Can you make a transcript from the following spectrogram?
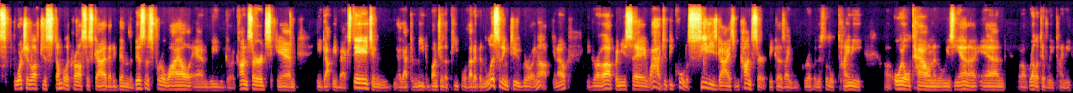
fortunate enough to just stumble across this guy that had been in the business for a while, and we would go to concerts and he got me backstage and I got to meet a bunch of the people that I've been listening to growing up. You know, you grow up and you say, wow, it'd just be cool to see these guys in concert because I grew up in this little tiny uh, oil town in Louisiana and well, relatively tiny.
